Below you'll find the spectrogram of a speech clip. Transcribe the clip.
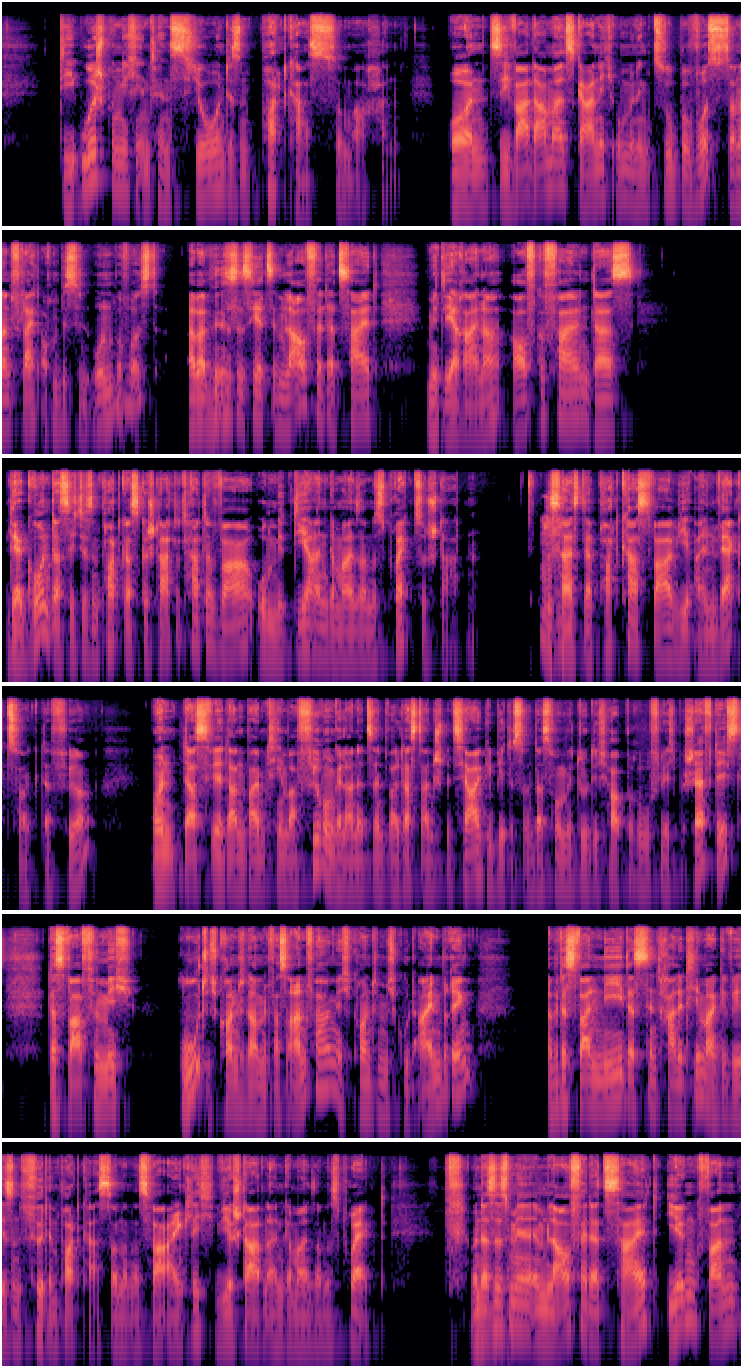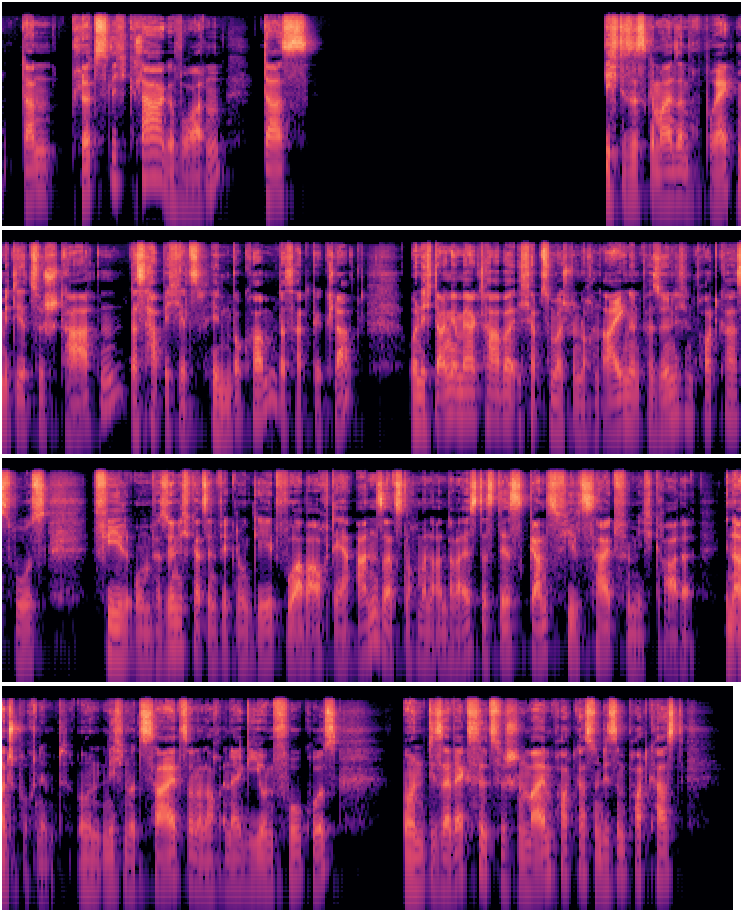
die ursprüngliche Intention, diesen Podcast zu machen. Und sie war damals gar nicht unbedingt so bewusst, sondern vielleicht auch ein bisschen unbewusst. Aber mir ist es jetzt im Laufe der Zeit mit dir, Rainer, aufgefallen, dass der Grund, dass ich diesen Podcast gestartet hatte, war, um mit dir ein gemeinsames Projekt zu starten. Das mhm. heißt, der Podcast war wie ein Werkzeug dafür. Und dass wir dann beim Thema Führung gelandet sind, weil das dein Spezialgebiet ist und das, womit du dich hauptberuflich beschäftigst, das war für mich gut. Ich konnte damit was anfangen, ich konnte mich gut einbringen. Aber das war nie das zentrale Thema gewesen für den Podcast, sondern das war eigentlich, wir starten ein gemeinsames Projekt. Und das ist mir im Laufe der Zeit irgendwann dann plötzlich klar geworden, dass ich dieses gemeinsame Projekt mit dir zu starten, das habe ich jetzt hinbekommen, das hat geklappt. Und ich dann gemerkt habe, ich habe zum Beispiel noch einen eigenen persönlichen Podcast, wo es viel um Persönlichkeitsentwicklung geht, wo aber auch der Ansatz nochmal ein anderer ist, dass das ganz viel Zeit für mich gerade in Anspruch nimmt. Und nicht nur Zeit, sondern auch Energie und Fokus. Und dieser Wechsel zwischen meinem Podcast und diesem Podcast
